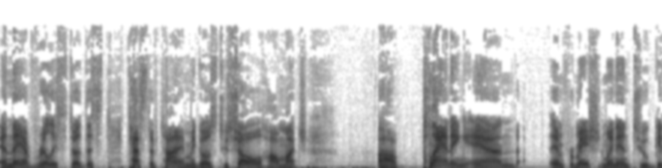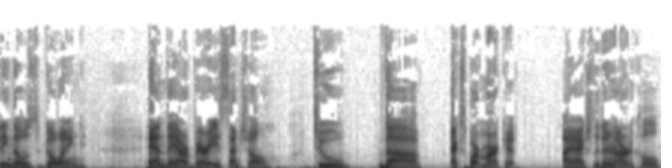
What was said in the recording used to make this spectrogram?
and they have really stood this t- test of time. It goes to show how much uh, planning and information went into getting those going, and they are very essential to the export market. I actually did an article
